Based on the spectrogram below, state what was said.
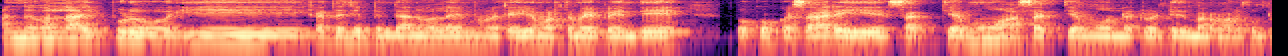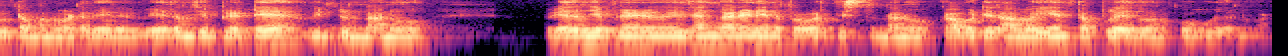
అందువల్ల ఇప్పుడు ఈ కథ చెప్పిన దానివల్ల మనకు ఏం అర్థమైపోయింది ఒక్కొక్కసారి సత్యము అసత్యము అన్నటువంటిది మనం అనుకుంటుంటాం అనమాట అదే వేదం చెప్పినట్టే వింటున్నాను. వేదం చెప్పిన విధంగానే నేను ప్రవర్తిస్తున్నాను. కాబట్టి నాలో ఏం తప్పు లేదు అనుకోకూడదు అనమాట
